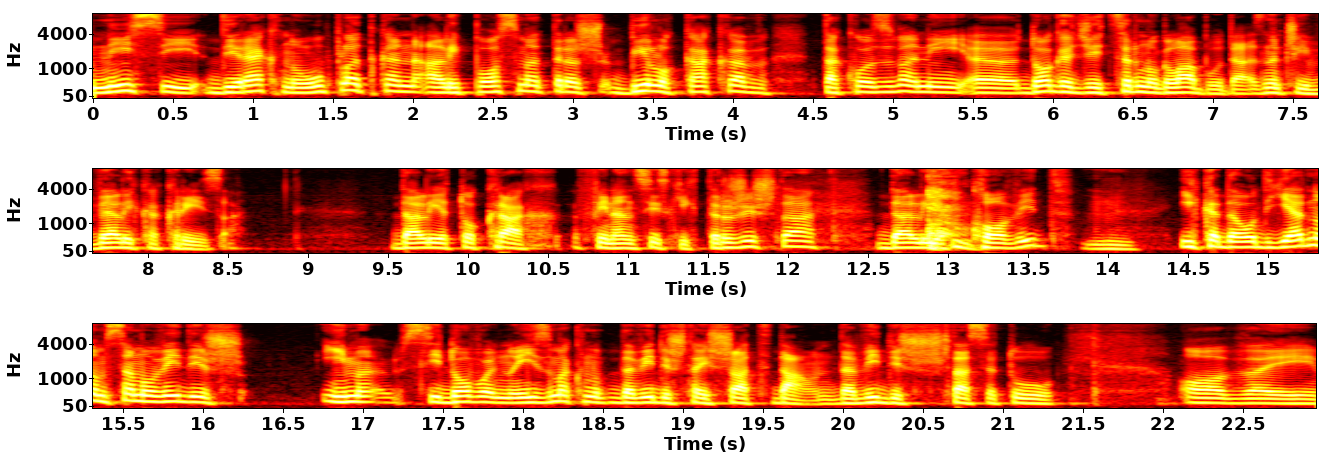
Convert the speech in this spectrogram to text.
nisi direktno uplatkan, ali posmatraš bilo kakav takozvani uh, događaj crnog labuda, znači velika kriza. Da li je to krah finansijskih tržišta, da li je COVID, i kada odjednom samo vidiš ima, si dovoljno izmaknut da vidiš taj shutdown, da vidiš šta se tu ovaj,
